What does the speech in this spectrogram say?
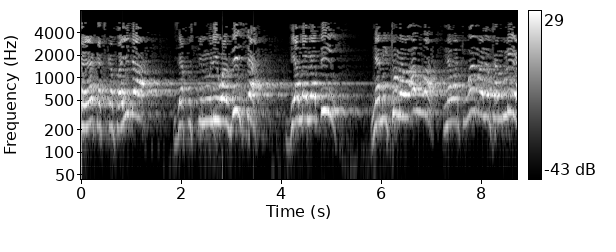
eh, katika faida za kusimuliwa visa vya manabii na mitume wa Allah na watu wema waliotangulia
